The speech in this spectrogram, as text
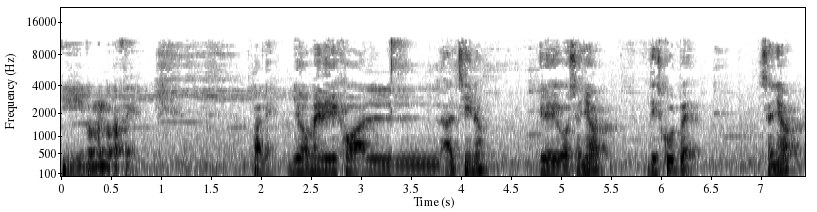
y tomando café. Vale, yo me dirijo al, al chino y le digo, señor, disculpe, señor,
